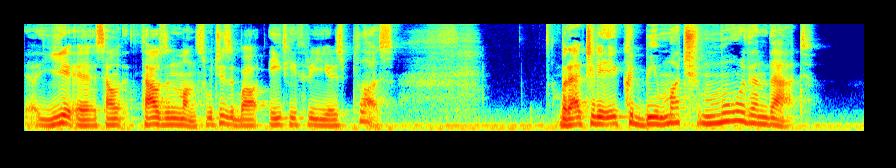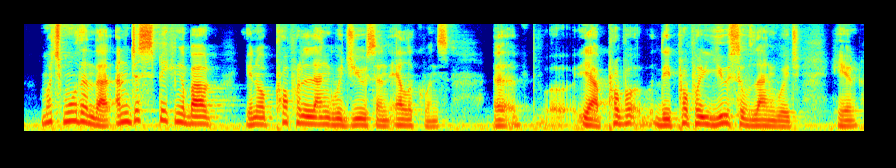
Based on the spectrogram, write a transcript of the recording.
uh, year, uh, thousand months, which is about 83 years plus. But actually, it could be much more than that, much more than that. And just speaking about you know proper language use and eloquence, uh, yeah, proper the proper use of language here.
